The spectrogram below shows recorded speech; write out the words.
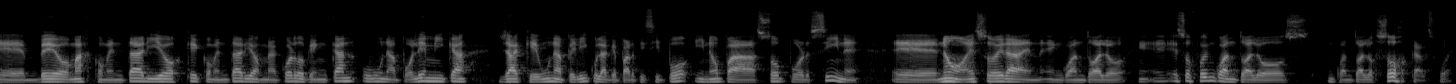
Eh, veo más comentarios. ¿Qué comentarios? Me acuerdo que en Cannes hubo una polémica, ya que una película que participó y no pasó por cine. Eh, no, eso era en, en cuanto a lo. Eso fue en cuanto a los. En cuanto a los Oscars fue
